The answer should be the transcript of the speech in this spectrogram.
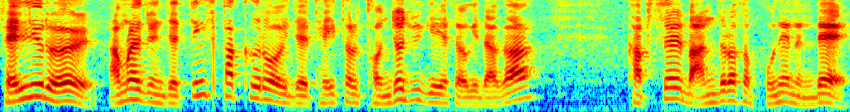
밸류를 아무래도 이제 띵스파크로 이제 데이터를 던져주기 위해서 여기다가 값을 만들어서 보내는데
